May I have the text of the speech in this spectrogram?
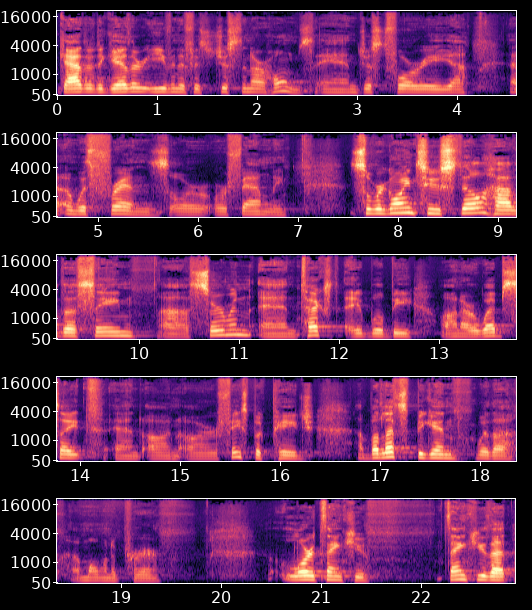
gather together, even if it's just in our homes and just for a uh, with friends or, or family. So we're going to still have the same uh, sermon and text. It will be on our website and on our Facebook page. Uh, but let's begin with a, a moment of prayer. Lord, thank you. Thank you that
